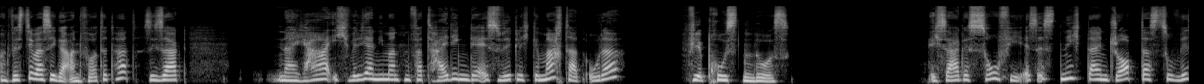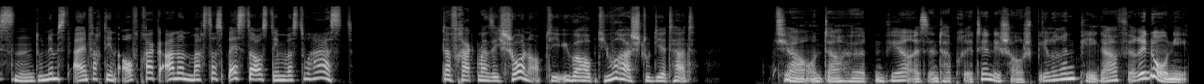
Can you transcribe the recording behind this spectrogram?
Und wisst ihr, was sie geantwortet hat? Sie sagt, na ja, ich will ja niemanden verteidigen, der es wirklich gemacht hat, oder? Wir prusten los. Ich sage, Sophie, es ist nicht dein Job, das zu wissen. Du nimmst einfach den Auftrag an und machst das Beste aus dem, was du hast. Da fragt man sich schon, ob die überhaupt Jura studiert hat. Tja, und da hörten wir als Interpretin die Schauspielerin Pega Feridoni.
